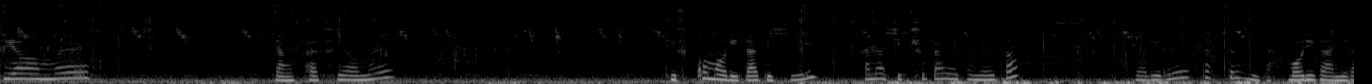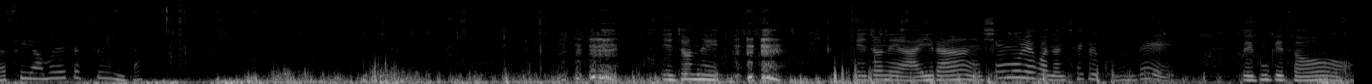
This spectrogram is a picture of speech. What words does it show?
수염을 양파 수염을 디스코 머리 따듯이 하나씩 추가해가면서 머리를 땄습니다. 머리가 아니라 수염을 땄습니다. 예전에 예전에 아이랑 식물에 관한 책을 보는데 외국에서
